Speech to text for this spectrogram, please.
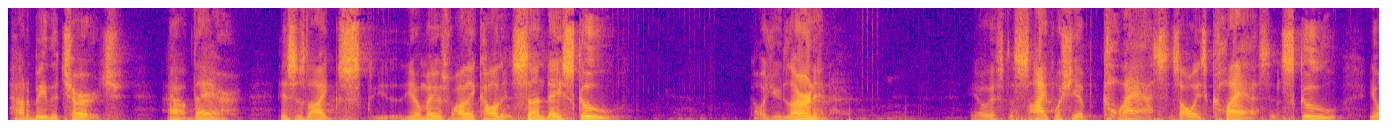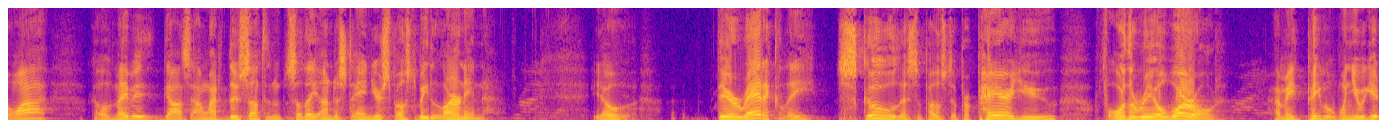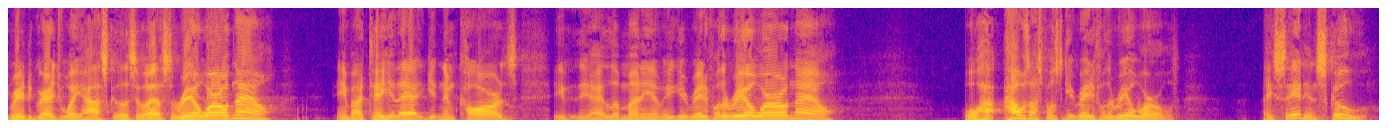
how to be the church out there. This is like, you know, maybe that's why they call it Sunday school. Because you learning. You know, it's discipleship class. It's always class and school. You know why? Because maybe God said, I'm going to have to do something so they understand you're supposed to be learning. You know, theoretically, School is supposed to prepare you for the real world. How many people, when you were getting ready to graduate high school, they said, well, that's the real world now. Anybody tell you that? getting them cards, you had a little money in, you get ready for the real world now. Well, how, how was I supposed to get ready for the real world? They said in school.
